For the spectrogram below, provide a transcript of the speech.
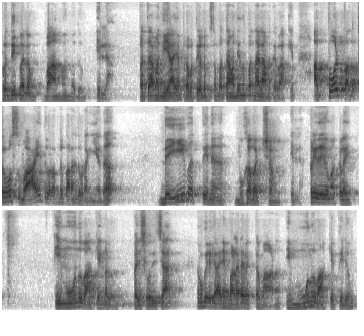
പ്രതിഫലം വാങ്ങുന്നതും ഇല്ല. പത്താം അധ്യായം പ്രവൃത്തികളുടെ പുസ്തകം പത്താം അധ്യായം മുപ്പത്തിനാലാമത്തെ വാക്യം. അപ്പോൾ പത്രോസ് വായി തുറന്ന് പറഞ്ഞു തുടങ്ങിയത് ദൈവത്തിന് മുഖപക്ഷം ഇല്ല. പ്രിയ ദൈവമക്കളെ ഈ മൂന്ന് വാക്യങ്ങളും പരിശോധിച്ചാൽ നമുക്കൊരു കാര്യം വളരെ വ്യക്തമാണ്. ഈ മൂന്ന് വാക്യത്തിലും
